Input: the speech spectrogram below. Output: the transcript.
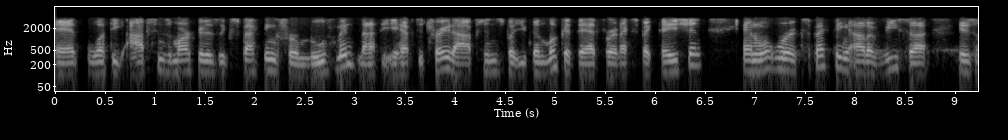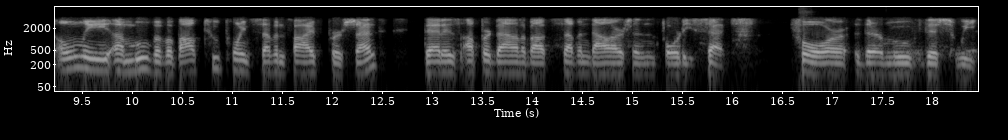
at what the options market is expecting for movement. Not that you have to trade options, but you can look at that for an expectation. And what we're expecting out of Visa is only a move of about 2.75%. That is up or down about $7.40 for their move this week.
